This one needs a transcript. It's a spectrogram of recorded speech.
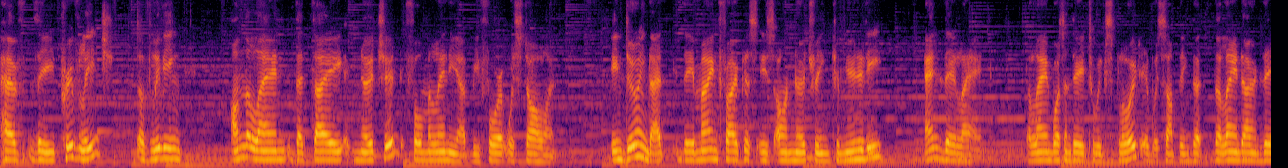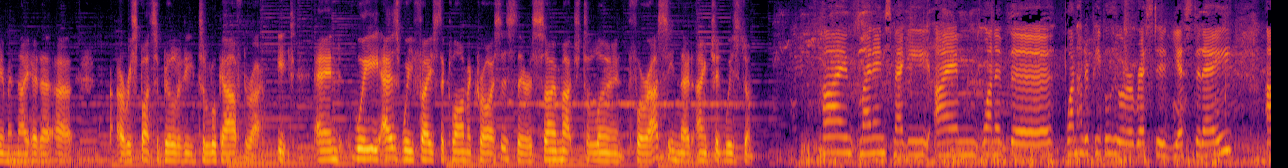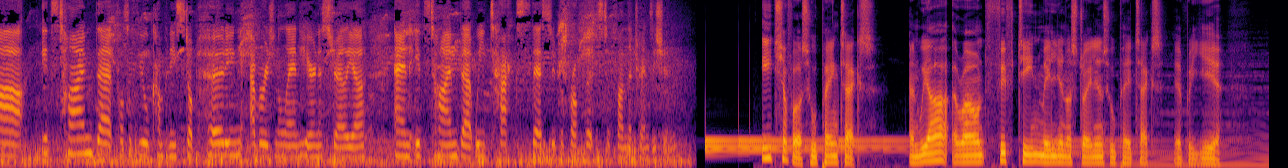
have the privilege of living on the land that they nurtured for millennia before it was stolen. In doing that, their main focus is on nurturing community and their land. The land wasn't there to exploit, it was something that the land owned them and they had a, a, a responsibility to look after it. And we, as we face the climate crisis, there is so much to learn for us in that ancient wisdom. Hi, my name's Maggie. I'm one of the 100 people who were arrested yesterday. Uh, it's time that fossil fuel companies stop hurting Aboriginal land here in Australia, and it's time that we tax their super profits to fund the transition. Each of us who paying tax and we are around 15 million Australians who pay tax every year.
